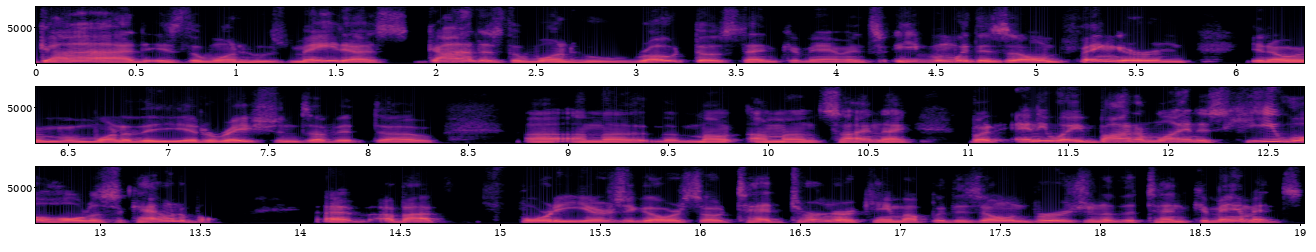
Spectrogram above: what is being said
God is the one who's made us. God is the one who wrote those Ten Commandments, even with his own finger. And, you know, in one of the iterations of it uh, uh, on the, the Mount, on Mount Sinai. But anyway, bottom line is he will hold us accountable. Uh, about 40 years ago or so, Ted Turner came up with his own version of the Ten Commandments.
